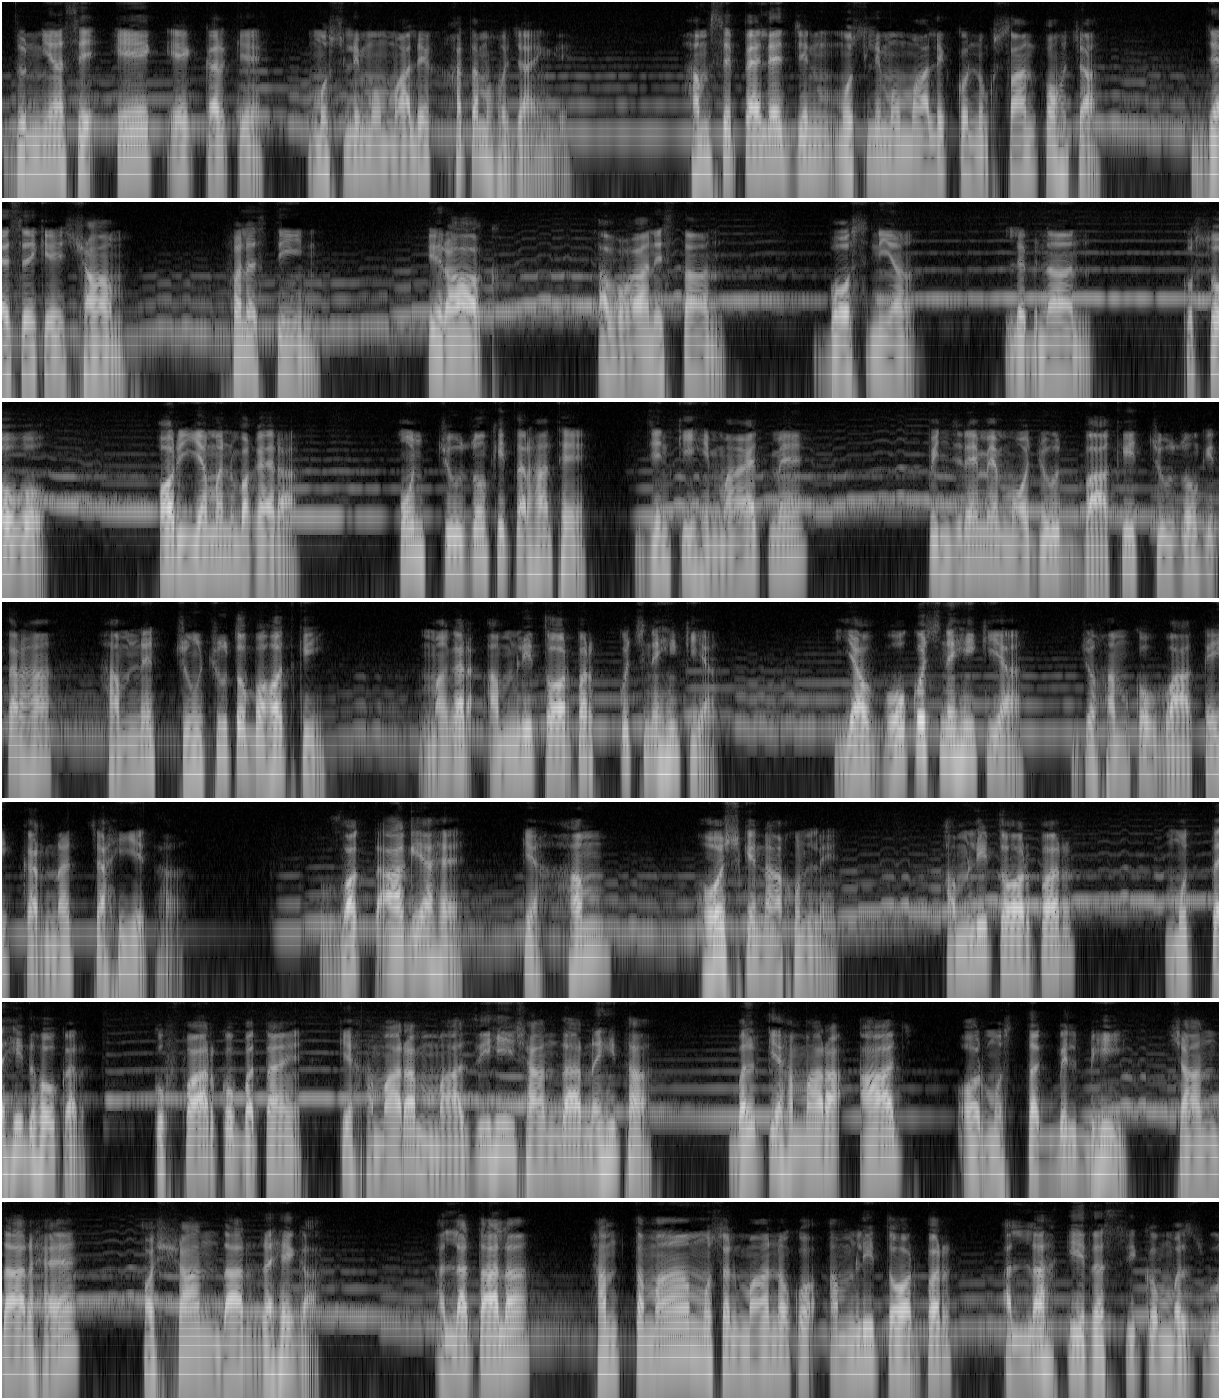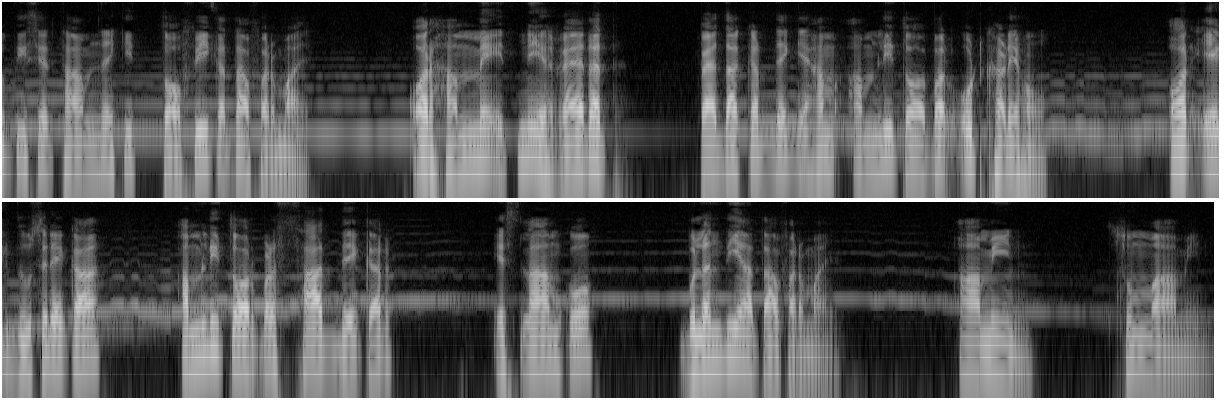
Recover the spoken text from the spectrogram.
دنیا سے ایک ایک کر کے مسلم ممالک ختم ہو جائیں گے۔ ہم سے پہلے جن مسلم ممالک کو نقصان پہنچا، جیسے کہ شام، فلسطین، عراق، افغانستان، بوسنیا لبنان کسوو اور یمن وغیرہ ان چوزوں کی طرح تھے جن کی حمایت میں پنجرے میں موجود باقی چوزوں کی طرح ہم نے چونچو تو بہت کی، مگر عملی طور پر کچھ نہیں کیا یا وہ کچھ نہیں کیا جو ہم کو واقعی کرنا چاہیے تھا۔ وقت آ گیا ہے کہ ہم ہوش کے ناخن لیں۔ عملی طور پر متحد ہو کر کفار کو بتائیں کہ ہمارا ماضی ہی شاندار نہیں تھا، بلکہ ہمارا آج اور مستقبل بھی شاندار ہے اور شاندار رہے گا۔ اللہ تعالی ہم تمام مسلمانوں کو عملی طور پر اللہ کی رسی کو مضبوطی سے تھامنے کی توفیق عطا فرمائے اور ہم میں اتنی غیرت پیدا کر دے کہ ہم عملی طور پر اٹھ کھڑے ہوں اور ایک دوسرے کا عملی طور پر ساتھ دے کر اسلام کو بلندیاں عطا فرمائیں۔ آمین۔ ثم آمین۔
